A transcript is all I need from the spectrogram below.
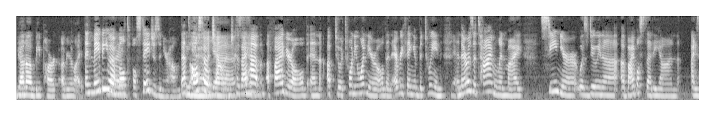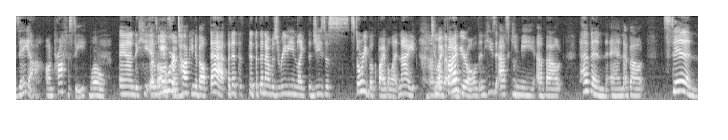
gonna be part of your life. And maybe you have multiple stages in your home. That's also a challenge because I have a five year old and up to a 21 year old and everything in between. Yeah. And there was a time when my senior was doing a, a Bible study on Isaiah on prophecy. Whoa. And he That's and we were talking about that, but at the, but then I was reading like the Jesus storybook Bible at night I to my five year old, and he's asking Hmm. me about heaven and about sin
